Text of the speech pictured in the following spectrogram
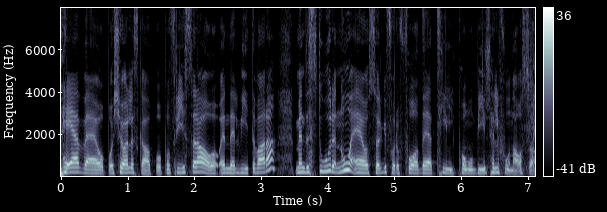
TV og på kjøleskap og på frysere og en del hvitevarer. Men det store nå er å sørge for å få det til på mobiltelefoner også.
